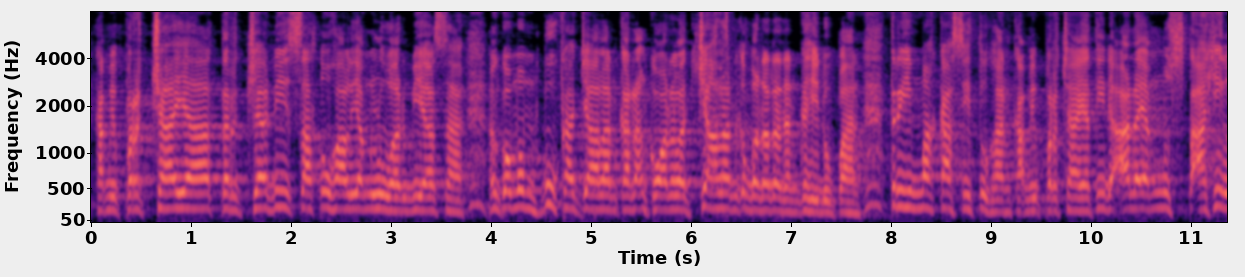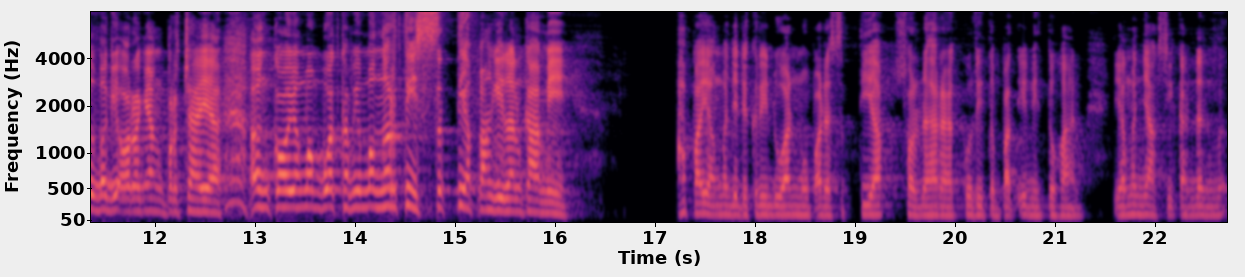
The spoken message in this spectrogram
Kami percaya terjadi satu hal yang luar biasa. Engkau membuka jalan karena engkau adalah jalan kebenaran dan kehidupan. Terima kasih Tuhan kami percaya tidak ada yang mustahil bagi orang yang percaya. Engkau yang membuat kami mengerti setiap panggilan kami. Apa yang menjadi kerinduanmu pada setiap saudaraku di tempat ini Tuhan. Yang menyaksikan dan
